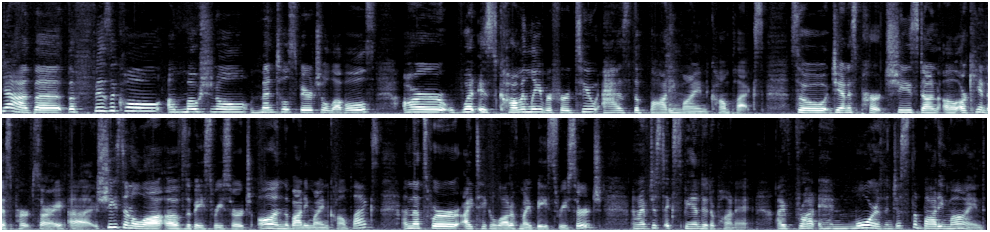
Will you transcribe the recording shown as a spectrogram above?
Yeah, the, the physical, emotional, mental, spiritual levels are what is commonly referred to as the body mind complex. So Janice Pert, she's done, a, or Candace Pert, sorry, uh, she's done a lot of the base research on the body mind complex, and that's where I take a lot of my base research, and I've just expanded upon it. I've brought in more than just the body mind.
